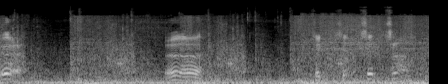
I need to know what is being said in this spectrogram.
Ugh. Uh. Shit, shit, shit, shit.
